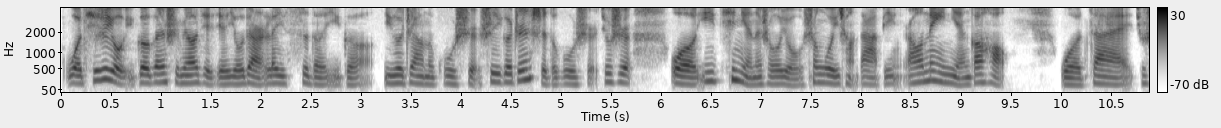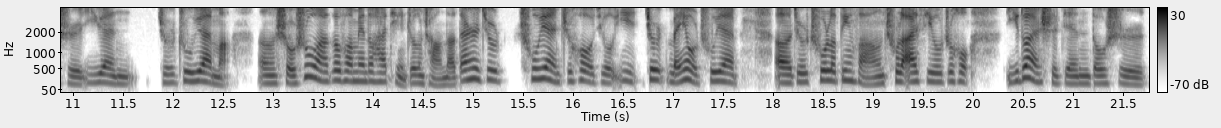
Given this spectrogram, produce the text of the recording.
我其实有一个跟水淼姐姐有点类似的一个一个这样的故事，是一个真实的故事。就是我一七年的时候有生过一场大病，然后那一年刚好我在就是医院。就是住院嘛，嗯，手术啊，各方面都还挺正常的。但是就是出院之后就一就是没有出院，呃，就是出了病房，出了 ICU 之后，一段时间都是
